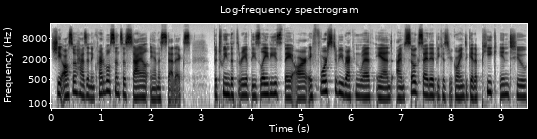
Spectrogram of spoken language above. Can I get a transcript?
She also has an incredible sense of style and aesthetics. Between the three of these ladies, they are a force to be reckoned with, and I'm so excited because you're going to get a peek into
